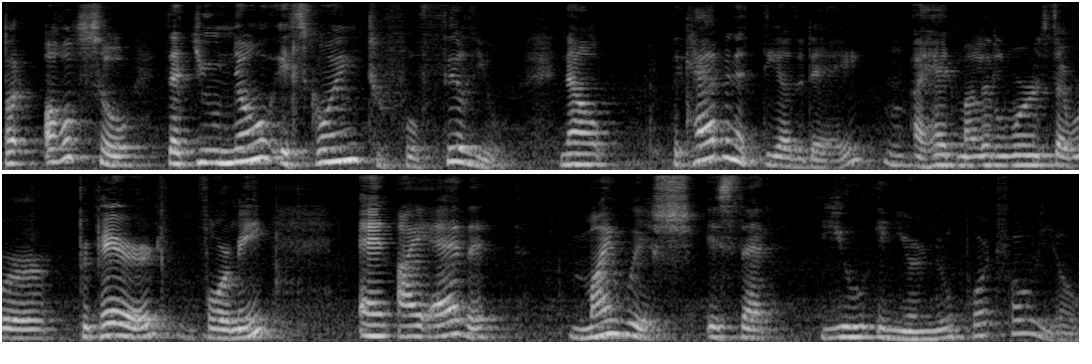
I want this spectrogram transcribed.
but also that you know it's going to fulfill you? Now, the cabinet the other day, Mm. I had my little words that were prepared for me, and I added, My wish is that you in your new portfolio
